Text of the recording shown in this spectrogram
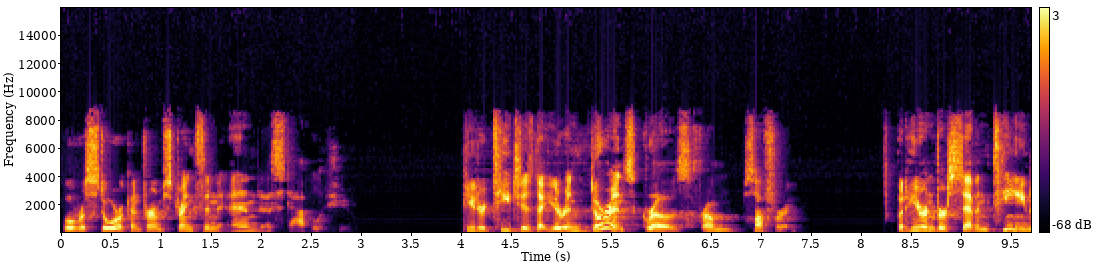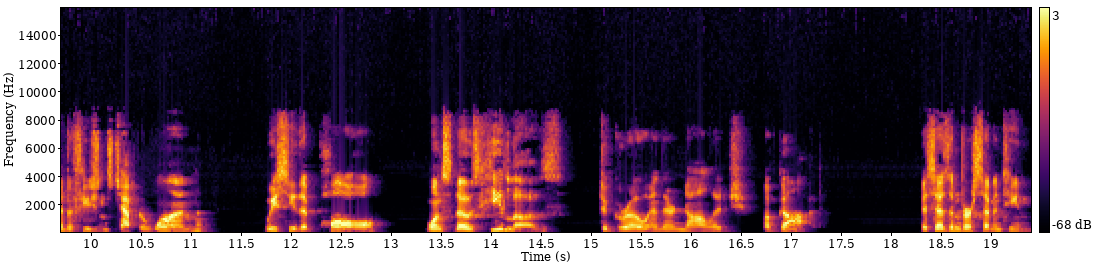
will restore, confirm, strengthen, and establish you. Peter teaches that your endurance grows from suffering. But here in verse 17 of Ephesians chapter 1, we see that Paul wants those he loves to grow in their knowledge of God. It says in verse 17,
